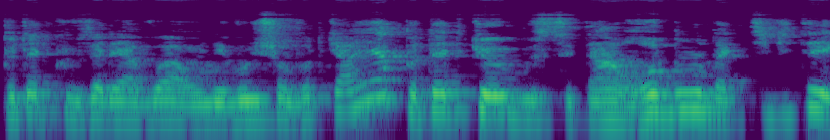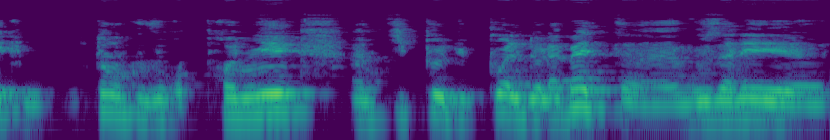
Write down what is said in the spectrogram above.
peut-être que vous allez avoir une évolution de votre carrière, peut-être que c'est un rebond d'activité que tant que vous repreniez un petit peu du poil de la bête, euh, vous allez euh,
